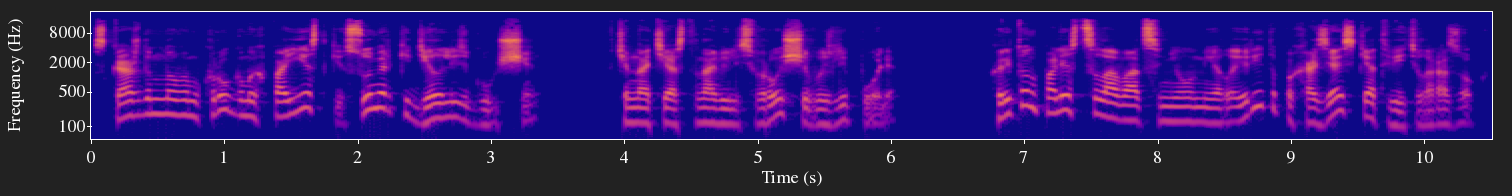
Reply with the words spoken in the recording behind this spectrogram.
С каждым новым кругом их поездки сумерки делались гуще. В темноте остановились в роще возле поля. Харитон полез целоваться неумело, и Рита по-хозяйски ответила разок.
